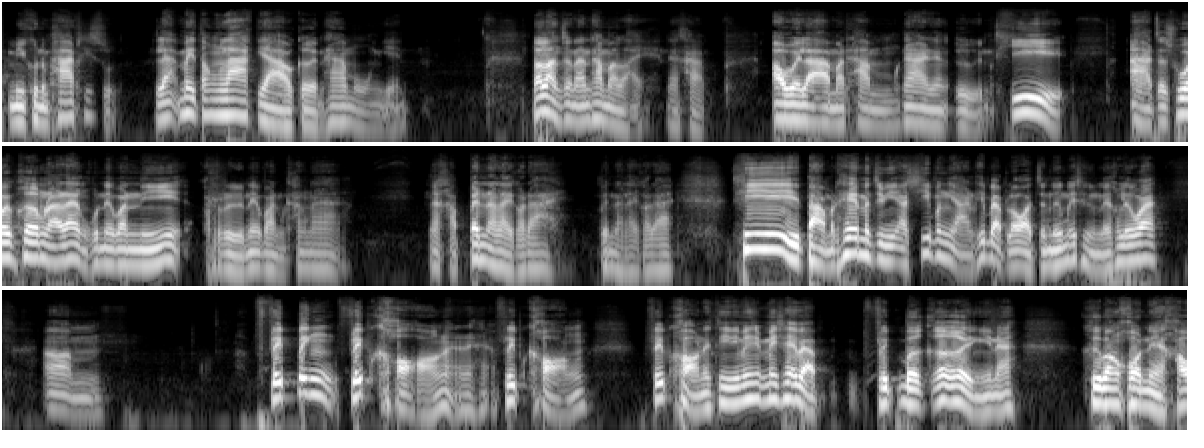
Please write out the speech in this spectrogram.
บมีคุณภาพที่สุด และไม่ต้องลากยาวเกิน5โมงเย็นแล้วหลังจากนั้นทำอะไรนะครับ เอาเวลามาทำงานอย่างอื่นที่อาจจะช่วยเพิ่มรายได้ของคุณในวันนี้ หรือในวันข้างหน้านะครับ เป็นอะไรก็ได้ เป็นอะไรก็ได้ ที่ต่างประเทศมันจะมีอาชีพบางอย่างที่แบบเราอาจจะนึกไม่ถึงเลยเขาเรียกว่า flipping flip ของนะฮะ flip ของ flip ของในที่นี้ไม่ไม่ใช่แบบ flip burger อย่างนี้นะ คือบางคนเนี่ยเขา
